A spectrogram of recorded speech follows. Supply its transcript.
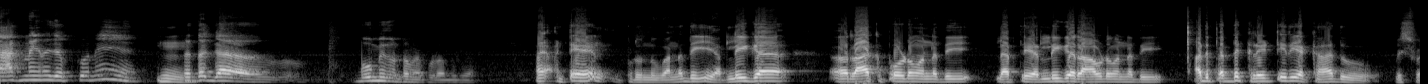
నాకు నేనే చెప్పుకొని ఉమ్. పెద్దగా భూమి మీద ఉంటాం ఎప్పుడు అందుకే. అంటే ఇప్పుడు నువ్వు అన్నది ఎర్లీగా రాకపోవడం అన్నది లేకపోతే ఎర్లీగా రావడం అన్నది అది పెద్ద క్రైటీరియా కాదు Vishwa.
